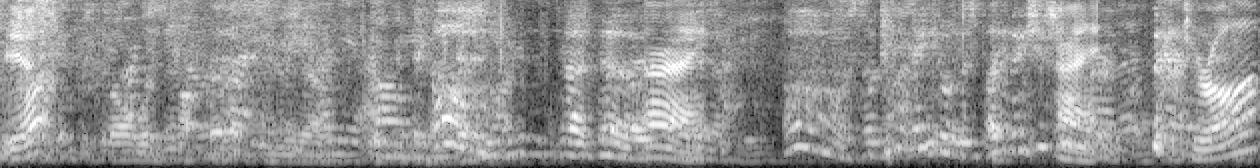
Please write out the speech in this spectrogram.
Yeah. I guess we could always talk that up to you know Goku taking a hit. Alright, Oh, so can you make it on this play? Makes you stronger. alright. Draw,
